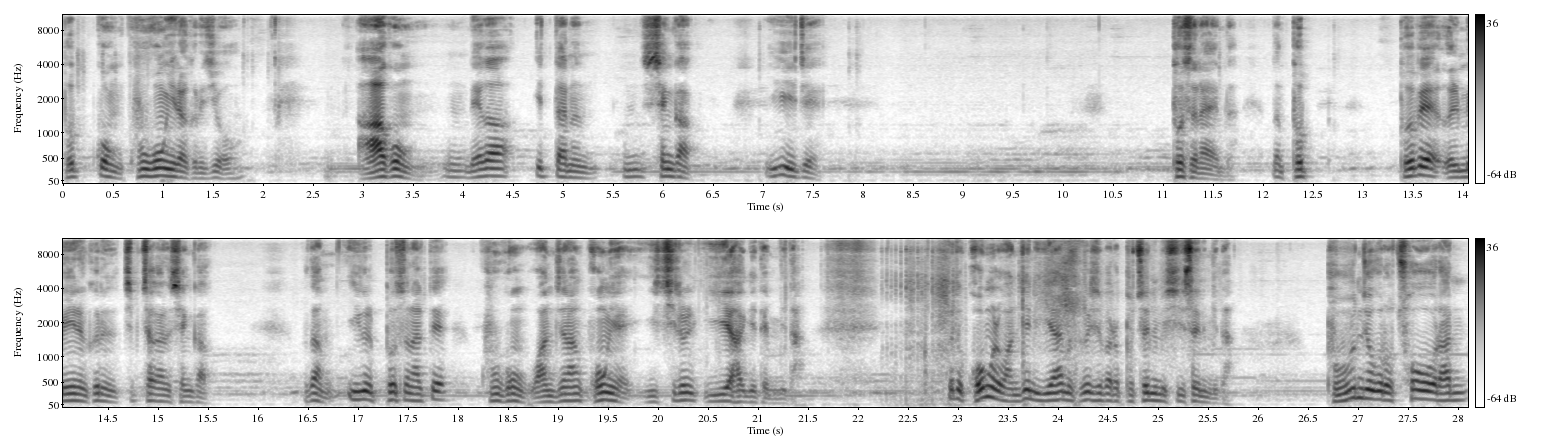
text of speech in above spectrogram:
법공, 구공이라 그러죠. 아공, 내가 있다는 생각, 이게 이제 벗어나야 합니다. 법, 법에 얽매이는 그런 집착하는 생각, 그 다음 이걸 벗어날 때 구공, 완전한 공의 이치를 이해하게 됩니다. 그래도 공을 완전히 이해하면 그것이 바로 부처님의 시선입니다. 부분적으로 초월한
